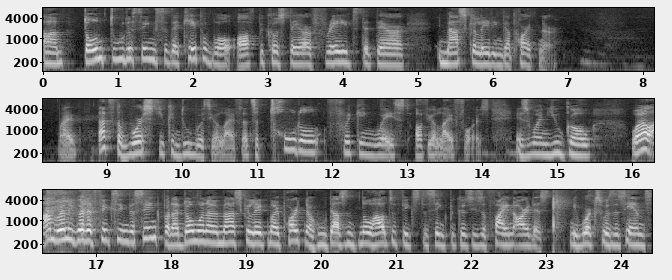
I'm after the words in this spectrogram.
um, don't do the things that they're capable of because they are afraid that they're emasculating their partner. Right? That's the worst you can do with your life. That's a total freaking waste of your life force. Is when you go, well, I'm really good at fixing the sink, but I don't want to emasculate my partner who doesn't know how to fix the sink because he's a fine artist and he works with his hands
